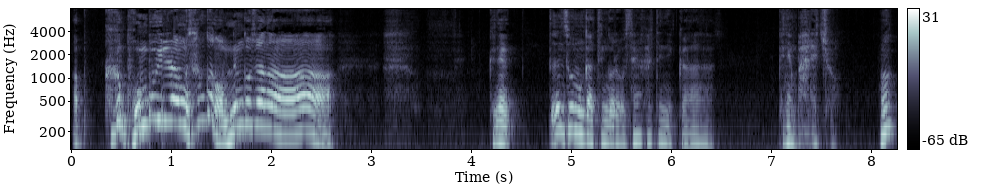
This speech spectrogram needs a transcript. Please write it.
아, 그건 본부 일이랑은 상관없는 거잖아. 그냥 뜬 소문 같은 거라고 생각할 테니까 그냥 말해줘. 어?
